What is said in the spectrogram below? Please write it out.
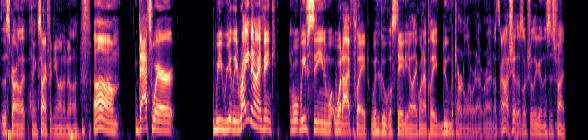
the Scarlett thing. Sorry for yawn in the middle. Um, that's where we really right now. I think what we've seen, what, what I've played with Google Stadia, like when I played Doom Eternal or whatever, right? And I was like, oh shit, this looks really good. This is fine.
